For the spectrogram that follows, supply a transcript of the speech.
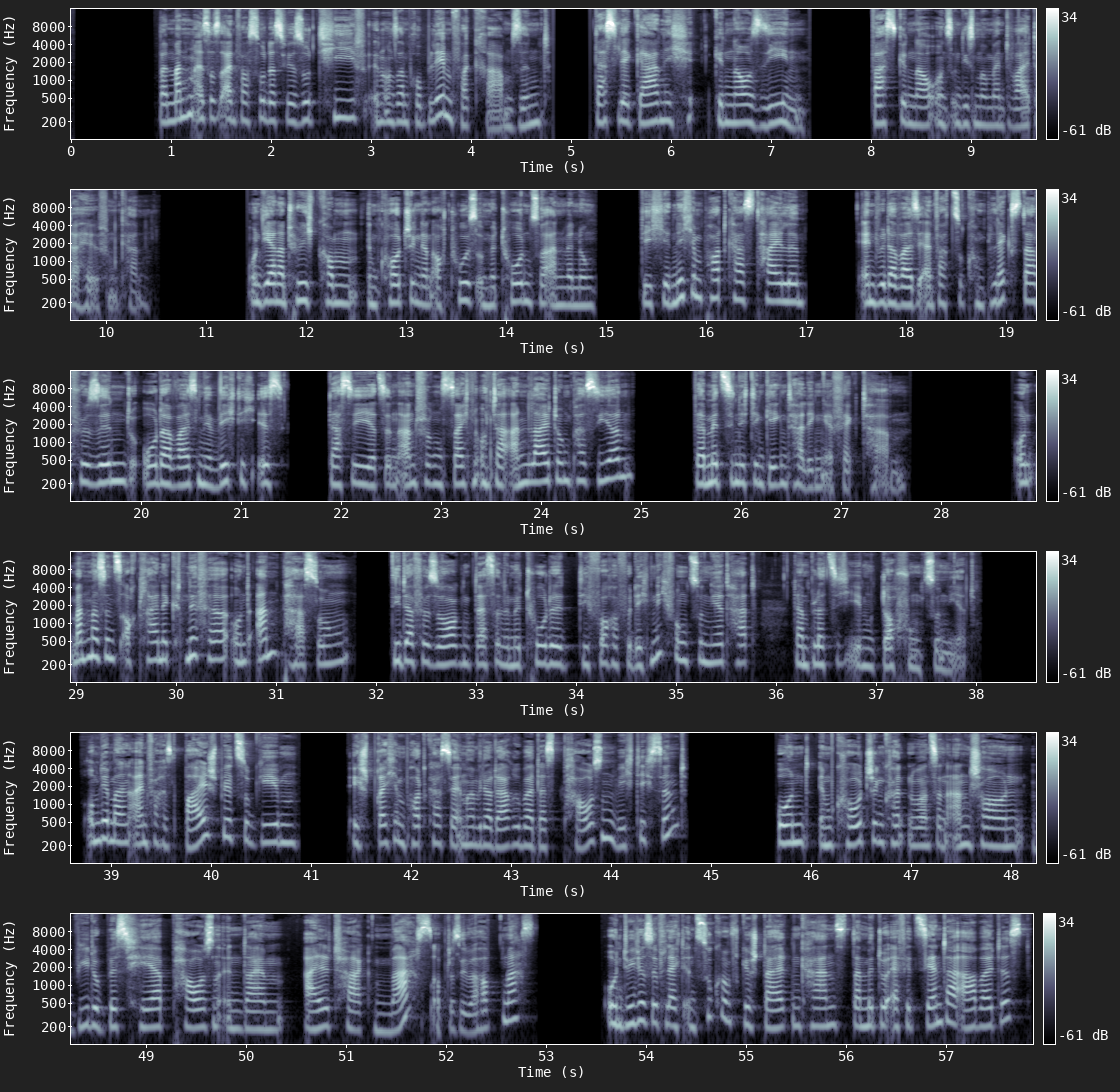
Weil manchmal ist es einfach so, dass wir so tief in unserem Problem vergraben sind, dass wir gar nicht genau sehen, was genau uns in diesem Moment weiterhelfen kann. Und ja, natürlich kommen im Coaching dann auch Tools und Methoden zur Anwendung, die ich hier nicht im Podcast teile, Entweder weil sie einfach zu komplex dafür sind oder weil es mir wichtig ist, dass sie jetzt in Anführungszeichen unter Anleitung passieren, damit sie nicht den gegenteiligen Effekt haben. Und manchmal sind es auch kleine Kniffe und Anpassungen, die dafür sorgen, dass eine Methode, die vorher für dich nicht funktioniert hat, dann plötzlich eben doch funktioniert. Um dir mal ein einfaches Beispiel zu geben, ich spreche im Podcast ja immer wieder darüber, dass Pausen wichtig sind und im Coaching könnten wir uns dann anschauen, wie du bisher Pausen in deinem Alltag machst, ob du sie überhaupt machst und wie du sie vielleicht in Zukunft gestalten kannst, damit du effizienter arbeitest,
